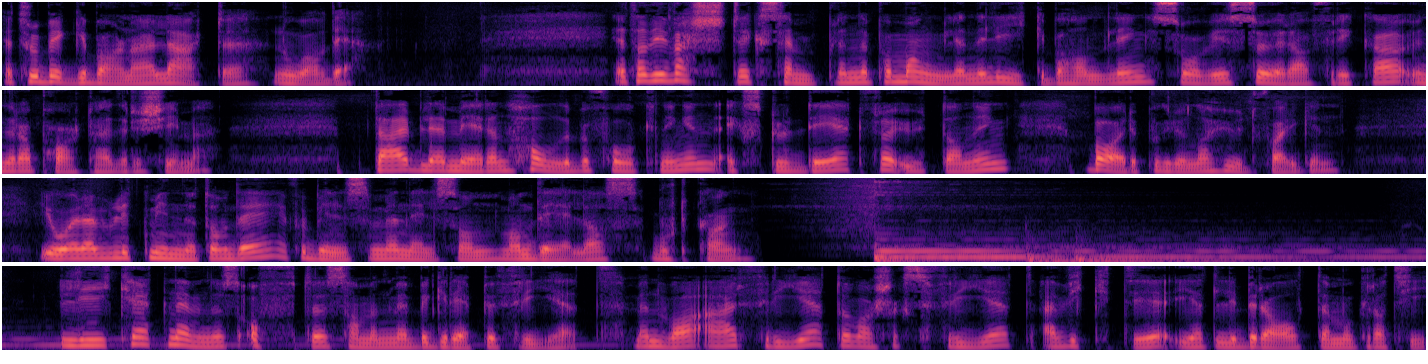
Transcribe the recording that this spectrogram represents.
Jeg tror begge barna lærte noe av det. Et av de verste eksemplene på manglende likebehandling så vi i Sør-Afrika under apartheidregimet. Der ble mer enn halve befolkningen ekskludert fra utdanning bare pga. hudfargen. I år er vi blitt minnet om det i forbindelse med Nelson Mandelas bortgang. Likhet nevnes ofte sammen med begrepet frihet, men hva er frihet, og hva slags frihet er viktig i et liberalt demokrati?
